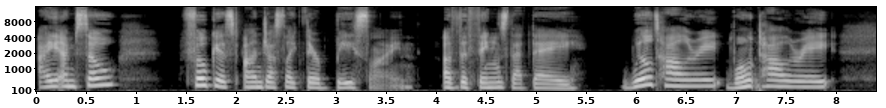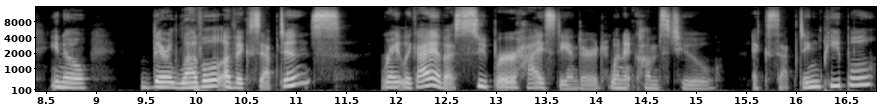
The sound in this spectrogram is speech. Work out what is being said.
I am so focused on just like their baseline of the things that they will tolerate, won't tolerate, you know, their level of acceptance, right? Like I have a super high standard when it comes to accepting people.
